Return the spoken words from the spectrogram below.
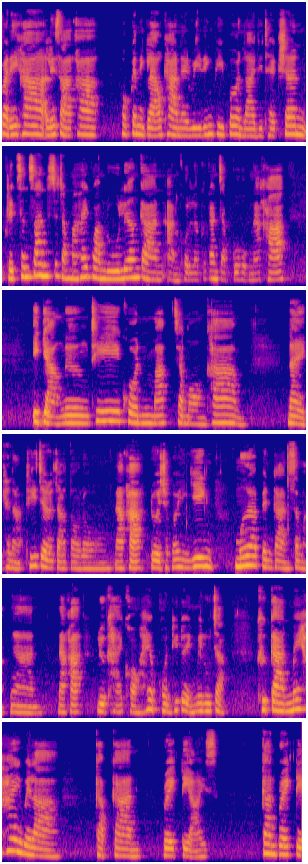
สวัสดีค่ะ อลิสาค่ะ พบกันอีกแล้วค่ะใน Reading People and Lie Detection คลิปสั้นๆ ที่จะมาให้ความรู้เรื่องการอ่านคนแล้วก็การจับโกหกนะคะ อีกอย่างหนึ่งที่คนมักจะมองข้าม ในขณะที่เจรจาต่อรองนะคะ โดยเฉพาะอย่างยิ่งเมื่อเป็นการสมัครงานนะคะ หรือขายของให้กับคนที่ตัวเองไม่รู้จัก คือการไม่ให้เวลากับการ break the ice การ break the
